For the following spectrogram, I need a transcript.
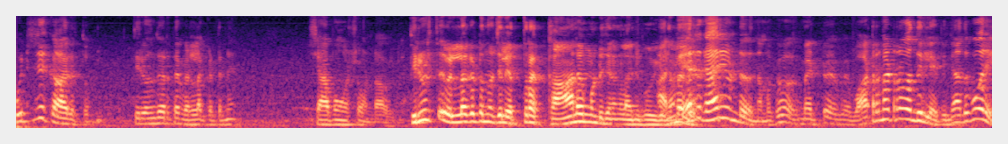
ഒരു കാലത്തും തിരുവനന്തപുരത്തെ വെള്ളക്കെട്ടിന് ശാപമോഷം ഉണ്ടാവില്ല തിരുവനന്തപുരത്തെ വെള്ളക്കെട്ട് എന്ന് വെച്ചാൽ എത്ര കാലം കൊണ്ട് ജനങ്ങൾ അനുഭവിക്കുന്നു വേറെ കാര്യമുണ്ട്. നമുക്ക് മെട്രോ വാട്ടർ മെട്രോ വന്നില്ലേ? പിന്നെ അതുപോലെ.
